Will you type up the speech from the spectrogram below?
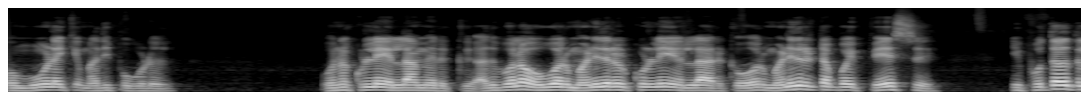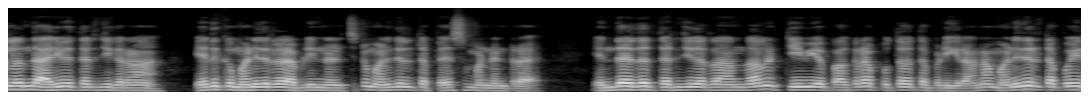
உன் மூளைக்கு மதிப்பு கொடு. உனக்குள்ளே எல்லாமே இருக்குது அதுபோல் ஒவ்வொரு மனிதர்களுக்குள்ளேயும் எல்லாம் இருக்குது ஒவ்வொரு மனிதர்கிட்ட போய் பேசு. நீ புத்தகத்திலேருந்து அறிவை தெரிஞ்சுக்கிறான்? எதுக்கு மனிதர்கள் அப்படின்னு நினச்சிட்டு மனிதர்கிட்ட பேச மாட்டேன்ற. எந்த இதை தெரிஞ்சுக்கிறதா இருந்தாலும் டிவியை பார்க்குற புத்தகத்தை படிக்கிற ஆனால் மனிதர்கிட்ட போய்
